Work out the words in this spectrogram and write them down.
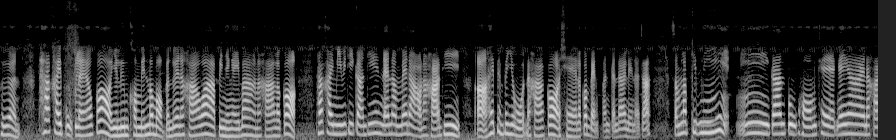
เพื่อนๆถ้าใครปลูกแล้วก็อย่าลืมคอมเมนต์มาบอกกันด้วยนะคะ ว่าเป็นยังไงบ้างนะคะ แล้วก็ถ้าใครมีวิธีการที่แนะนำแม่ดาวนะคะที่ ให้เป็นประโยชน์นะคะ ก็แชร์แล้วก็แบ่งปันกันได้เลยนะจ๊ะสำหรับคลิปนี้นี่การปลูกหอมแขกง่าย ๆนะคะ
